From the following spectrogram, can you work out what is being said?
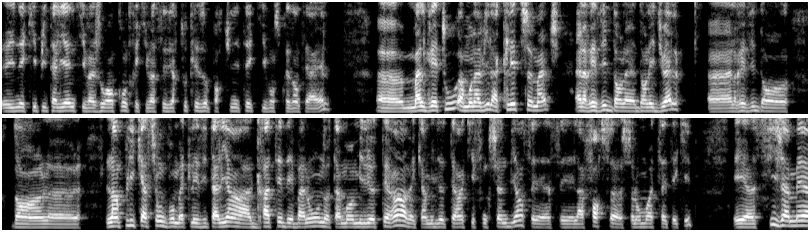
et une équipe italienne qui va jouer en contre et qui va saisir toutes les opportunités qui vont se présenter à elle. Euh, malgré tout, à mon avis, la clé de ce match, elle réside dans, dans les duels. Euh, elle réside dans, l'implication que vont mettre les Italiens à gratter des ballons, notamment au milieu de terrain, avec un milieu de terrain qui fonctionne bien. C'est la force, euh, selon moi, de cette équipe. Et euh, si jamais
